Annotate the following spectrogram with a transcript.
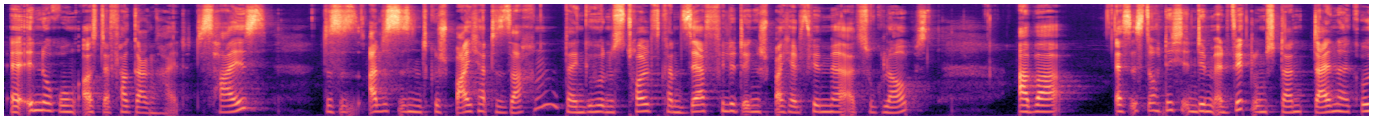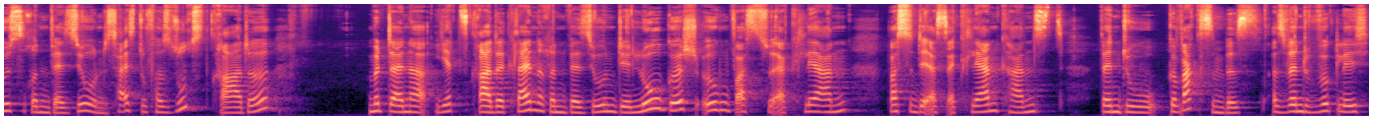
Erinnerungen aus der Vergangenheit. Das heißt, das ist alles sind gespeicherte Sachen. Dein Gehirn ist toll, es kann sehr viele Dinge speichern, viel mehr als du glaubst. Aber es ist noch nicht in dem Entwicklungsstand deiner größeren Version. Das heißt, du versuchst gerade mit deiner jetzt gerade kleineren Version dir logisch irgendwas zu erklären, was du dir erst erklären kannst, wenn du gewachsen bist. Also wenn du wirklich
